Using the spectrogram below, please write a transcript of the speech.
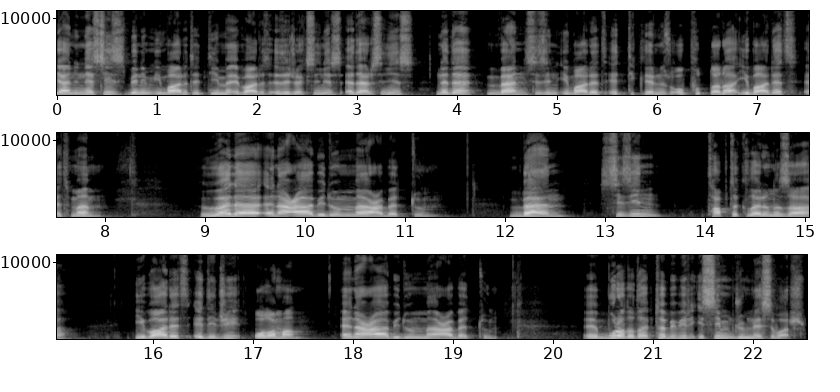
yani ne siz benim ibadet ettiğime ibadet edeceksiniz, edersiniz ne de ben sizin ibadet ettikleriniz o putlara ibadet etmem. Ve la ene abidun ma abettum. Ben sizin taptıklarınıza ibadet edici olamam. Ene abidun ma abettum. Ee, burada da tabi bir isim cümlesi var.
